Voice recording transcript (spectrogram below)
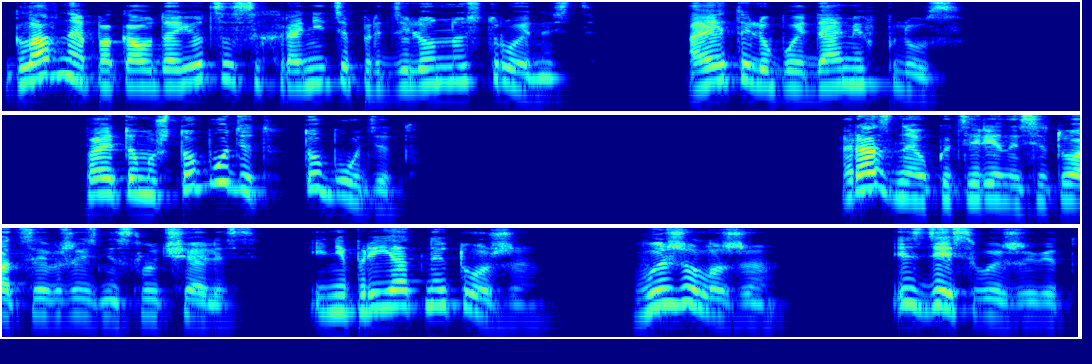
Главное, пока удается сохранить определенную стройность, а это любой даме в плюс. Поэтому что будет, то будет. Разные у Катерины ситуации в жизни случались, и неприятные тоже. Выжила же, и здесь выживет.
